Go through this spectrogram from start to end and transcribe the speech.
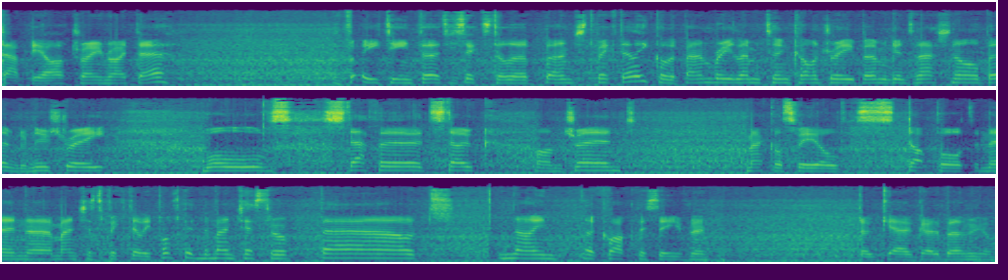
That'd be our train right there. 1836 to the Burns to Piccadilly, called Banbury, Leamington, Coventry, Birmingham International, Birmingham New Street, Wolves, Stafford, Stoke on Trent, Macclesfield, Stockport, and then uh, Manchester Piccadilly. Probably getting to Manchester about 9 o'clock this evening. Don't care, go to Birmingham.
